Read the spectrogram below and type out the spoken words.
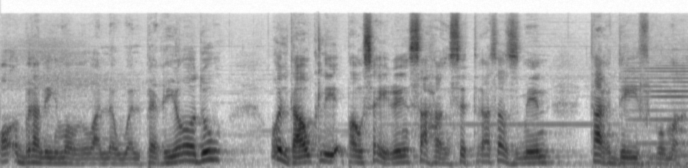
oqbra li jmorru għall-ewwel perjodu u 'l dawk li jibqgħu sejrin saħansitra sa żmien tardiv Ruman.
